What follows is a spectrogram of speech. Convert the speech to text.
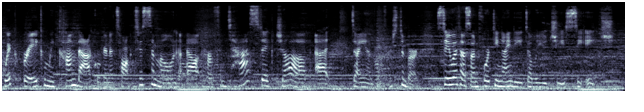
quick break. When we come back, we're going to talk to Simone about her fantastic job at Diane von Furstenberg. Stay with us on 1490 WGCH.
